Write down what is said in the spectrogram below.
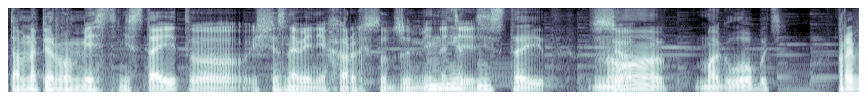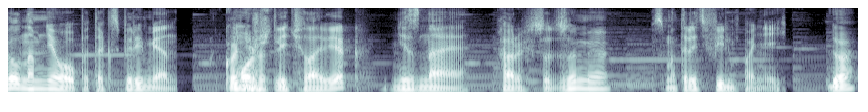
Там на первом месте не стоит э, исчезновение Харухи Судзуми, Нет, надеюсь. не стоит. Но могло быть. Провел на мне опыт, эксперимент. Конечно. Может ли человек, не зная Харухи Судзуми, посмотреть фильм по ней? Да,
